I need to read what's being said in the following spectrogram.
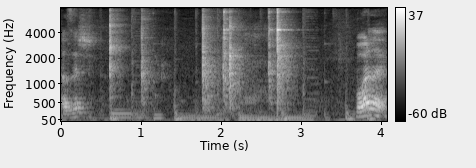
Hazır. Bu arada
